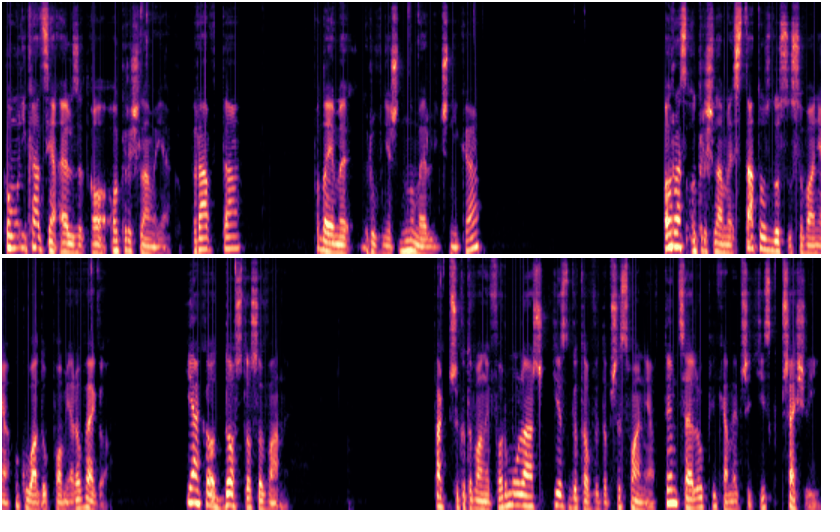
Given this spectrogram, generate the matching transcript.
komunikacja LZO określamy jako prawda, podajemy również numer licznika. Oraz określamy status dostosowania układu pomiarowego jako dostosowany. Tak przygotowany formularz jest gotowy do przesłania. W tym celu klikamy przycisk Prześlij.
